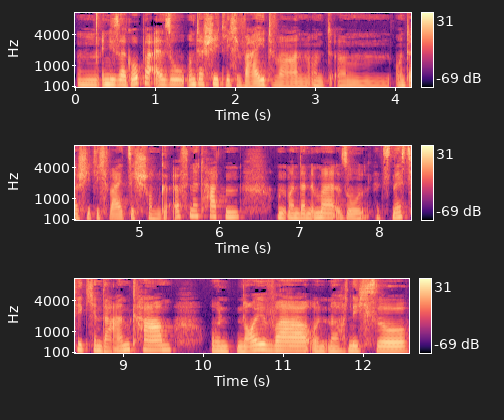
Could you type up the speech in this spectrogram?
mm, in dieser Gruppe also unterschiedlich weit waren und ähm, unterschiedlich weit sich schon geöffnet hatten und man dann immer so als Nesthäkchen da ankam und neu war und noch nicht so,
